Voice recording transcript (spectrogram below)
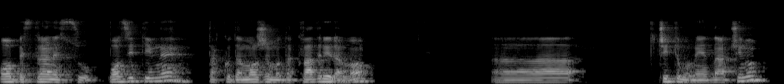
obe strane su pozitivne, tako da možemo da kvadriramo čitavu nejednačinu.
